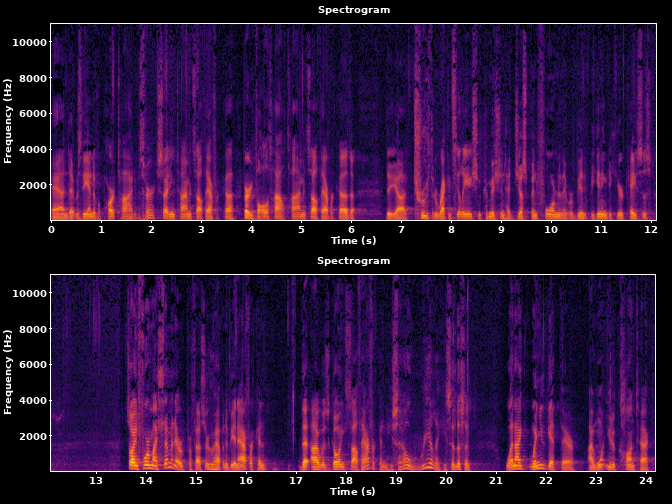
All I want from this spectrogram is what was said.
and it was the end of apartheid. It was a very exciting time in South Africa, very volatile time in South Africa. The, the uh, Truth and Reconciliation Commission had just been formed, and they were be- beginning to hear cases. So I informed my seminary professor, who happened to be an African, that I was going to South Africa. And he said, Oh, really? He said, Listen, when, I, when you get there, I want you to contact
